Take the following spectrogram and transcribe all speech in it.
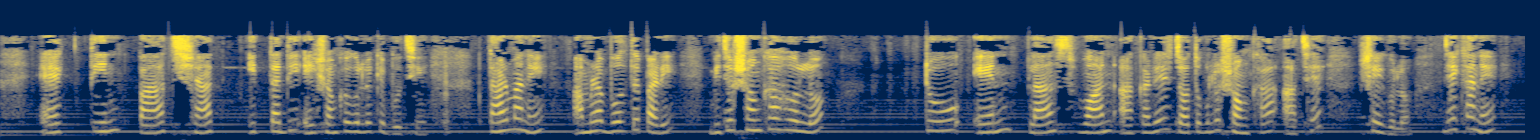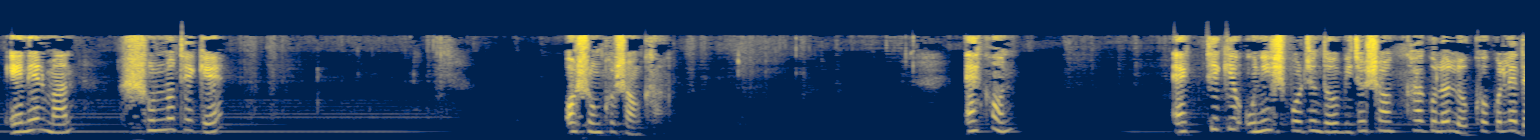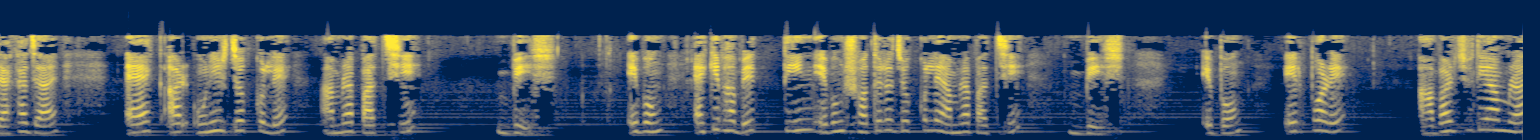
এক, তিন, পাঁচ, সাত ইত্যাদি এই সংখ্যাগুলোকে বুঝি। তার মানে আমরা বলতে পারি বিজোড় সংখ্যা হল টু এন প্লাস ওয়ান আকারের যতগুলো সংখ্যা আছে সেগুলো, যেখানে এন এর মান শূন্য থেকে অসংখ্য সংখ্যা। এখন এক থেকে উনিশ পর্যন্ত বিজোড় সংখ্যাগুলো লক্ষ্য করলে দেখা যায় এক আর উনিশ যোগ করলে আমরা পাচ্ছি বিশ। এবং একইভাবে তিন এবং সতেরো যোগ করলে আমরা পাচ্ছি বিশ। এবং এরপরে আবার যদি আমরা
